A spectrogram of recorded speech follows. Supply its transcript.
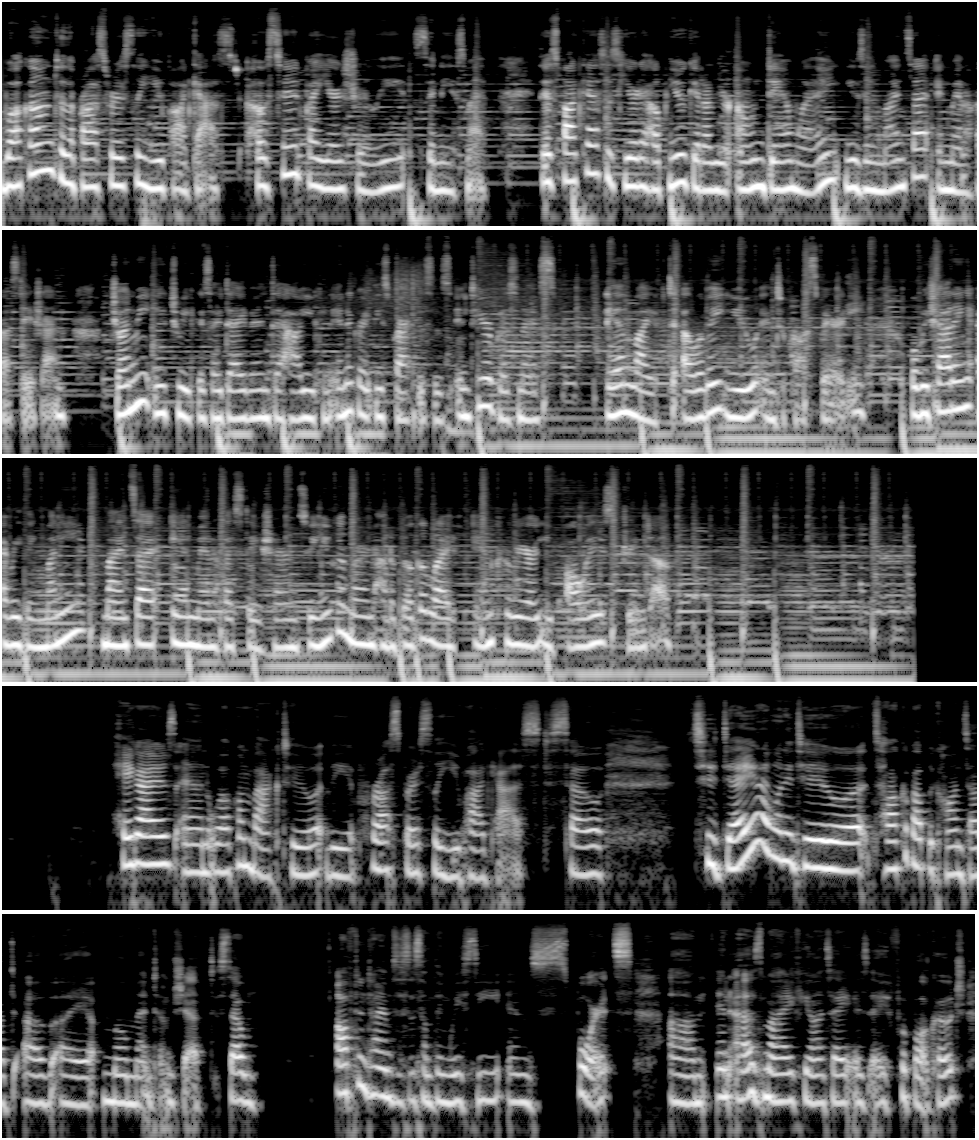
Welcome to the Prosperously You podcast, hosted by yours truly, Sydney Smith. This podcast is here to help you get out of your own damn way using mindset and manifestation. Join me each week as I dive into how you can integrate these practices into your business and life to elevate you into prosperity. We'll be chatting everything money, mindset, and manifestation so you can learn how to build the life and career you've always dreamed of. Hey guys, and welcome back to the Prosperously You podcast. So, today I wanted to talk about the concept of a momentum shift. So, oftentimes this is something we see in sports. Um, and as my fiance is a football coach,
